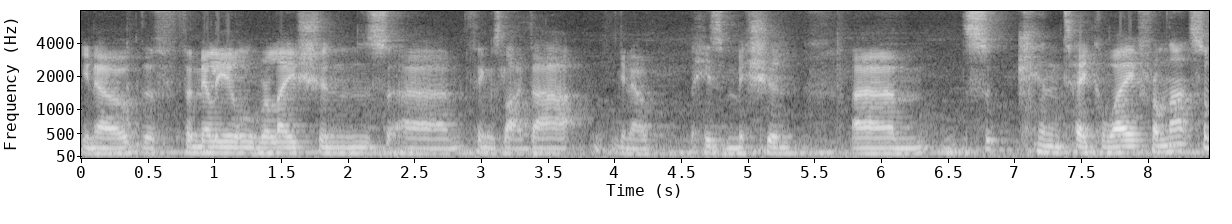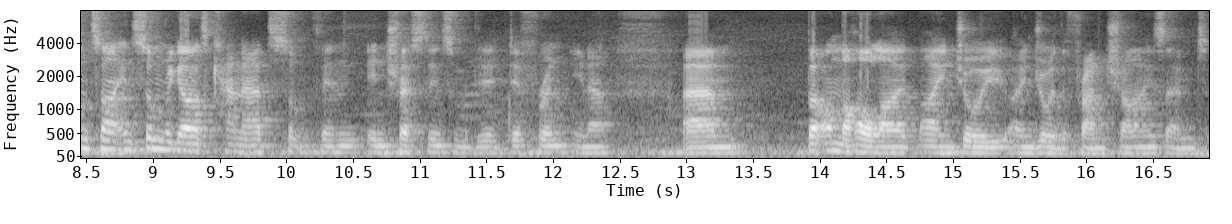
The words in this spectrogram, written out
you know, the familial relations, um, things like that. You know, his mission um, can take away from that. Sometimes, in some regards, can add something interesting, something different. You know. Um, but on the whole, I, I enjoy I enjoy the franchise, and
